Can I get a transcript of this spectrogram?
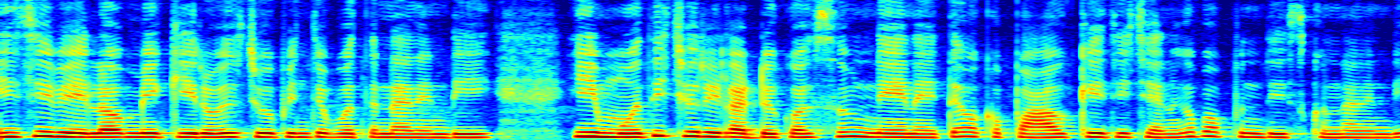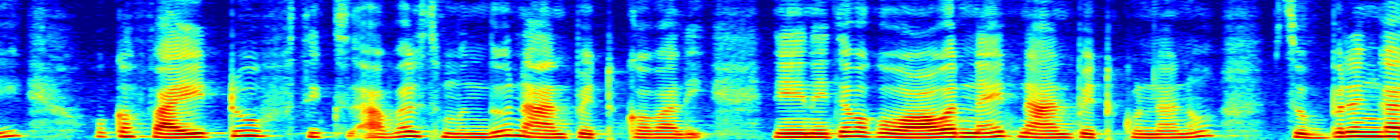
ఈజీ వేలో మీకు ఈరోజు చూపించబోతున్నానండి. ఈ మోతిచూరి లడ్డు కోసం నేనైతే ఒక పావు కేజీ శనగపప్పును తీసుకున్నానండి. ఒక ఫైవ్ టు సిక్స్ అవర్స్ ముందు నానపెట్టుకోవాలి. నేనైతే ఒక ఓవర్ నైట్ నానపెట్టుకున్నాను. శుభ్రంగా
